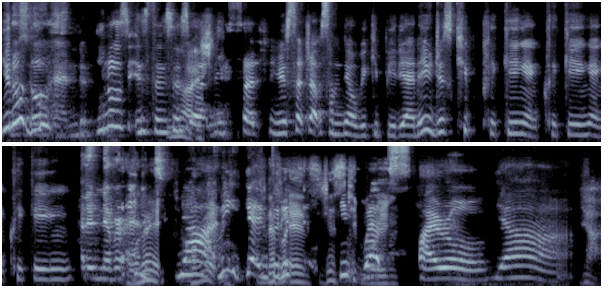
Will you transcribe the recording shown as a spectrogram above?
You know There's no those end. you know those instances Yeah, where actually- you search you search up something on Wikipedia and then you just keep clicking and clicking and clicking. And it never ends. Correct. Yeah, I correct. mean you get It into never this. Just keep web going. spiral. Yeah. Yeah,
